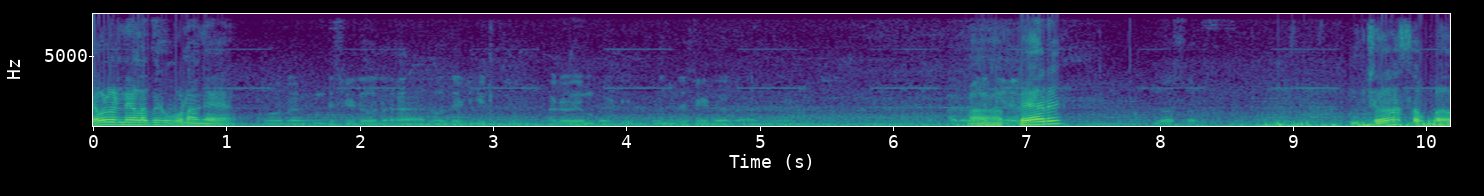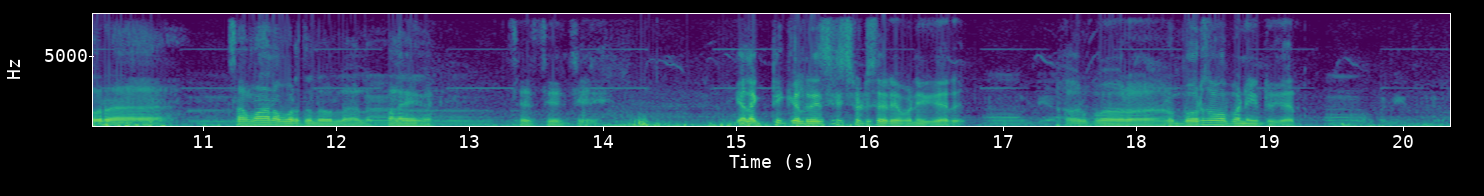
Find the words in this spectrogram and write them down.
எவ்வளோ நீளத்துக்கு போனாங்க? ஒரு இந்த சைடு ஒரு அறுபது அடி இருக்கும் அறுபது எண்பது அடி இந்த சைடு ஒரு ஆ பேர்? ஜோசப். ஜோசப் அவரா? சமாதானபுரத்தில் உள்ள ஆள். பழைய சரி சரி சரி. எலக்ட்ரிக்கல் ரெசிஸ்டன்ட் சரியாக பண்ணியிருக்காரு அவர் இப்போ ரொம்ப வருஷமாக பண்ணிகிட்டு இருக்காரு ஆ பண்ணிட்டு இருக்காரு.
